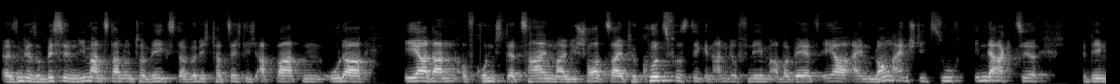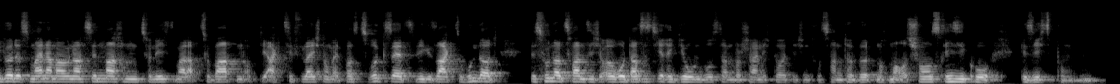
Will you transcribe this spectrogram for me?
äh, sind wir so ein bisschen Niemandsland unterwegs. Da würde ich tatsächlich abwarten oder eher dann aufgrund der Zahlen mal die Short-Seite kurzfristig in Angriff nehmen. Aber wer jetzt eher einen Long-Einstieg sucht in der Aktie, für den würde es meiner Meinung nach Sinn machen, zunächst mal abzuwarten, ob die Aktie vielleicht noch etwas zurücksetzt. Wie gesagt, so 100 bis 120 Euro, das ist die Region, wo es dann wahrscheinlich deutlich interessanter wird, nochmal aus Chance-Risiko-Gesichtspunkten.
